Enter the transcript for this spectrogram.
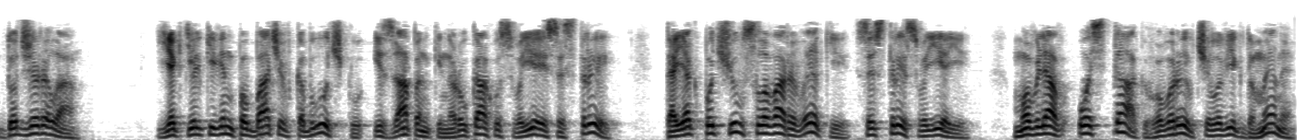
до джерела. Як тільки він побачив каблучку і запанки на руках у своєї сестри, та як почув слова Ревекі, сестри своєї, мовляв, ось так говорив чоловік до мене,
